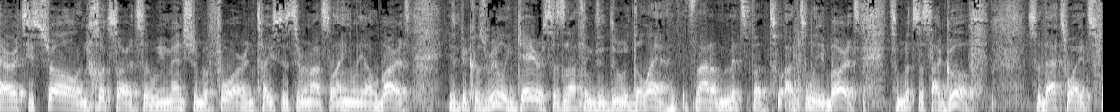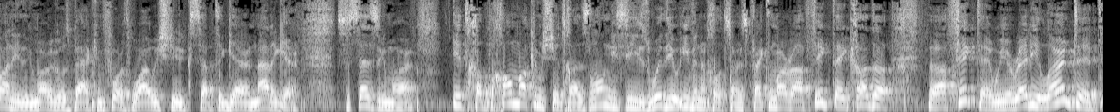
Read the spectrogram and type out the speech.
Eretz Yisrael and Chutzarts that we mentioned before in Taisis Tivrimasal Ainli Al Baritz is because really Geras has nothing to do with the land. It's not a mitzvah Atuli Baritz. It's a mitzvah Saguf. So that's why it's funny. The Gemara goes back and forth why we should accept a Ger and not a Ger. So says the Gemara, Itcha b'chol makim shitcha, as long as he's with you even in Chutzarts. In fact, Gemara, V'afikte kada V'afikte, we already learned it.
